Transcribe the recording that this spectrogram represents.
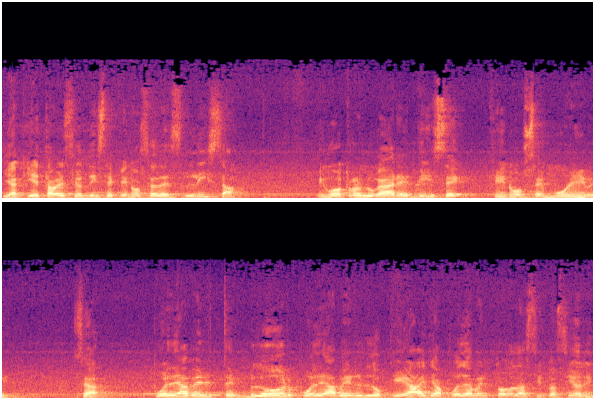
Y aquí esta versión dice que no se desliza, en otros lugares dice que no se mueve. O sea, puede haber temblor, puede haber lo que haya, puede haber todas las situaciones,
